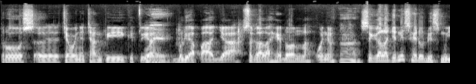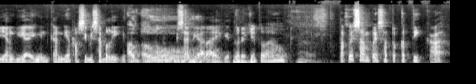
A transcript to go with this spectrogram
Terus eh, ceweknya cantik gitu ya. Woi. Beli apa aja, segala hedon lah pokoknya. Ah. Segala jenis hedonisme yang dia inginkan dia pasti bisa beli gitu. Oh. Bisa dia raih gitu. Ngeri gitu. Oh. Tapi sampai satu ketika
